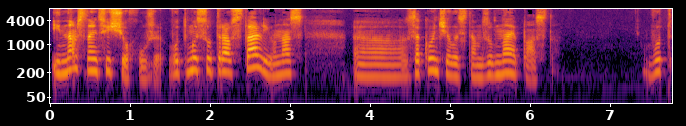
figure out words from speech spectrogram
и нам становится еще хуже. Вот мы с утра встали, у нас э, закончилась там зубная паста. Вот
